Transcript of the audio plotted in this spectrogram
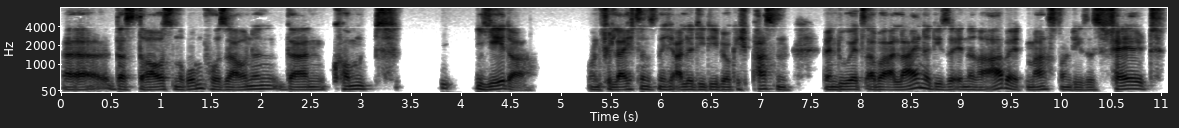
äh, das draußen rumposaunen, dann kommt jeder. Und vielleicht sind es nicht alle, die die wirklich passen. Wenn du jetzt aber alleine diese innere Arbeit machst und dieses Feld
